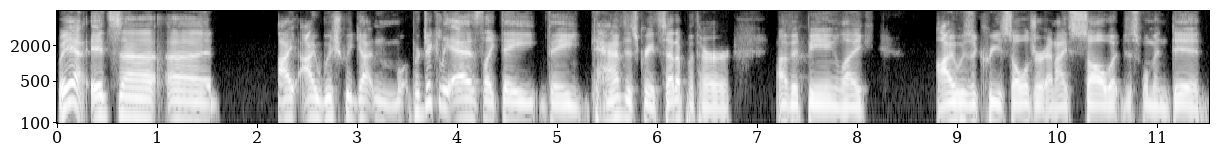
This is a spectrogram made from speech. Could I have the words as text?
but yeah, it's uh uh, I I wish we gotten more, particularly as like they they have this great setup with her of it being like I was a Kree soldier and I saw what this woman did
